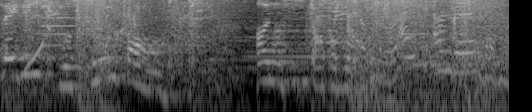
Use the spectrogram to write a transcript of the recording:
plating will soon fall. Unstoppable. Right under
